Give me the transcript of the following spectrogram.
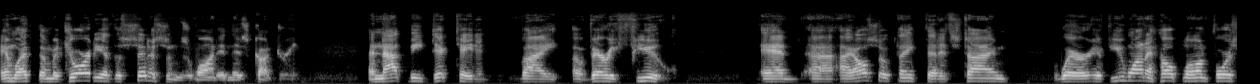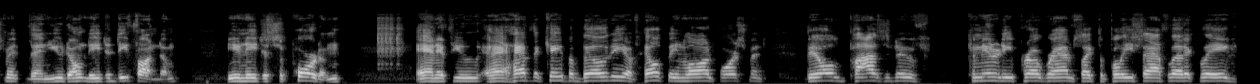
and what the majority of the citizens want in this country, and not be dictated by a very few. And uh, I also think that it's time where if you want to help law enforcement, then you don't need to defund them. You need to support them. And if you have the capability of helping law enforcement build positive community programs like the Police Athletic League,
